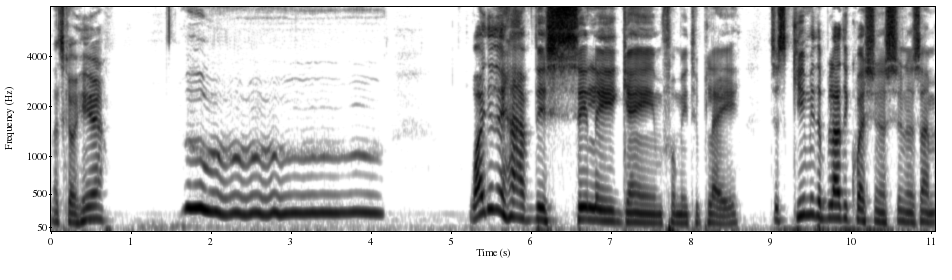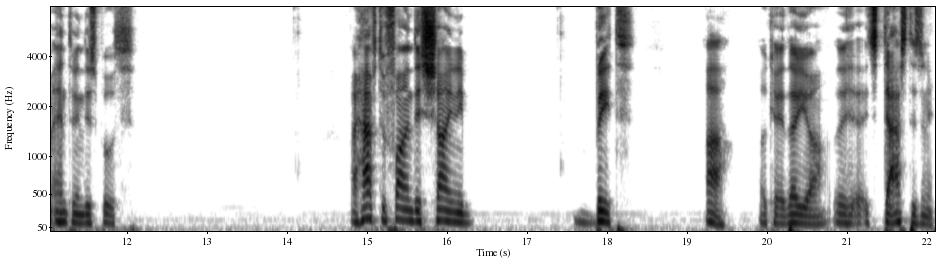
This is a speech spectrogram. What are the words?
Let's go here. Why do they have this silly game for me to play? Just give me the bloody question as soon as I'm entering this booth. I have to find this shiny bit. Ah, okay, there you are. It's dust, isn't it?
